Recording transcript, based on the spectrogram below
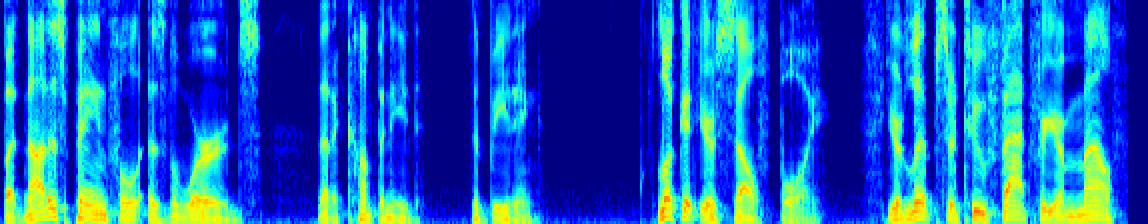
but not as painful as the words that accompanied the beating. Look at yourself, boy. Your lips are too fat for your mouth.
